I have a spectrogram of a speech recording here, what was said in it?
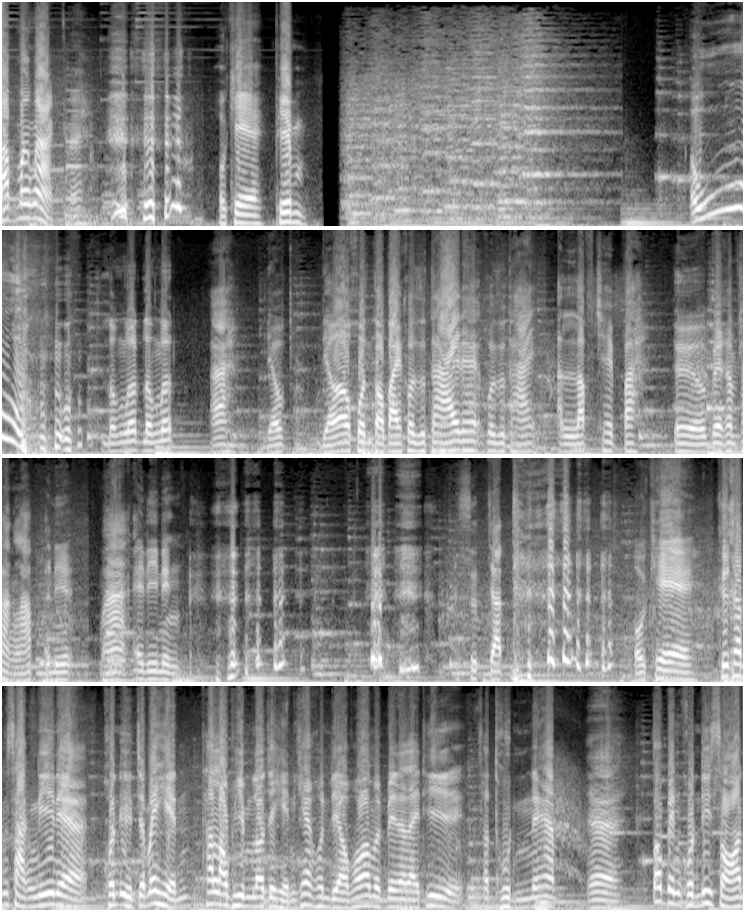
ลับมากๆนะ โอเคพิมพ์โอ้ลงรถลงรถ อะเดี๋ยวเดี๋ยวเอาคนต่อไปคนสุดท้ายนะฮะคนสุดท้ายอันลับใช่ปะเออเป็นคำสั่งลับอันนี้มาไอ้ดีหนึ่งสุดจัด โอเค คือคำสั่งนี้เนี่ย คนอื่นจะไม่เห็น ถ้าเราพิมพ์เราจะเห็นแค่คนเดียว เพราะว่ามันเป็นอะไรที่สะทุนนะครับอ่าต้องเป็นคนที่ซ้อน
